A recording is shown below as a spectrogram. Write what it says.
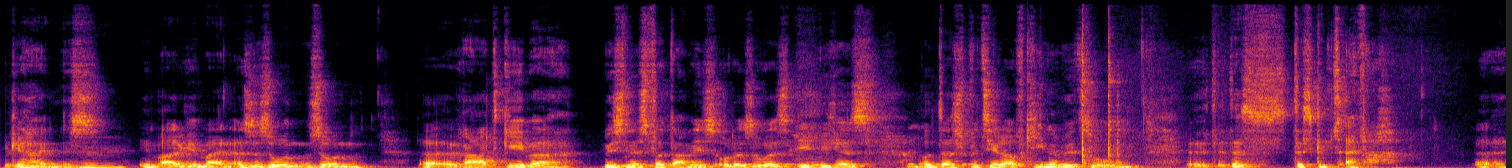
Betriebsgeheimnis mhm. im Allgemeinen. Also so ein, so ein äh, Ratgeber, Business for Dummies oder sowas ähnliches und das speziell auf China bezogen. Äh, das, das gibt es einfach äh,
